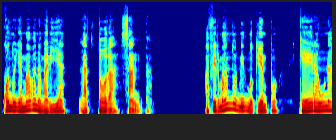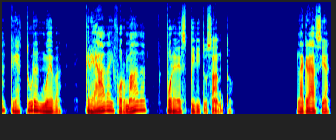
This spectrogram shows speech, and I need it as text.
cuando llamaban a María la Toda Santa, afirmando al mismo tiempo que era una criatura nueva, creada y formada por el Espíritu Santo. La gracia,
